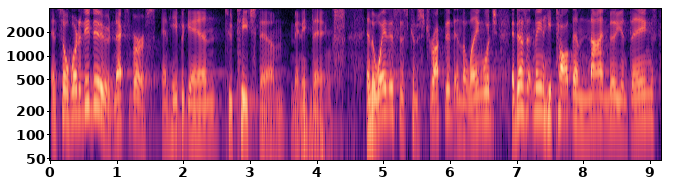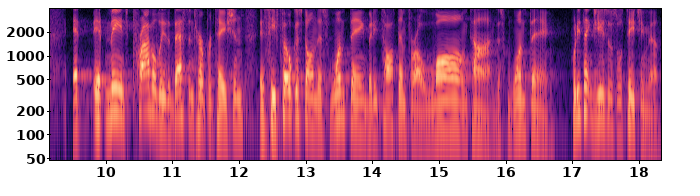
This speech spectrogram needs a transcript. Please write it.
And so, what did he do? Next verse. And he began to teach them many things. And the way this is constructed in the language, it doesn't mean he taught them nine million things. It, it means probably the best interpretation is he focused on this one thing, but he taught them for a long time, this one thing. What do you think Jesus was teaching them?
